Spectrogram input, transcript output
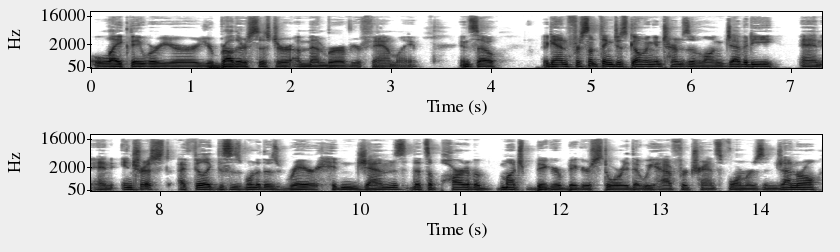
like they were your your brother, sister, a member of your family. And so again, for something just going in terms of longevity and and interest, I feel like this is one of those rare hidden gems that's a part of a much bigger bigger story that we have for Transformers in general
